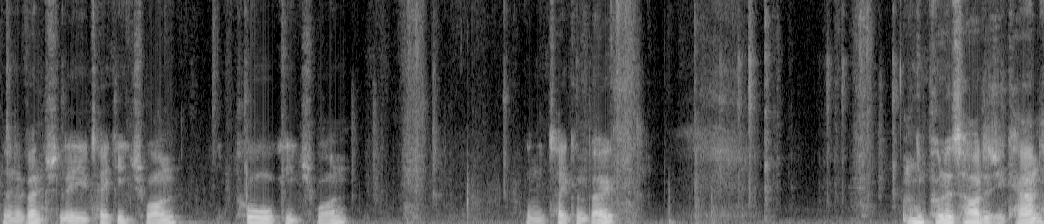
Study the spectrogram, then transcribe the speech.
Then eventually you take each one, pull each one, and you take them both, and you pull as hard as you can,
